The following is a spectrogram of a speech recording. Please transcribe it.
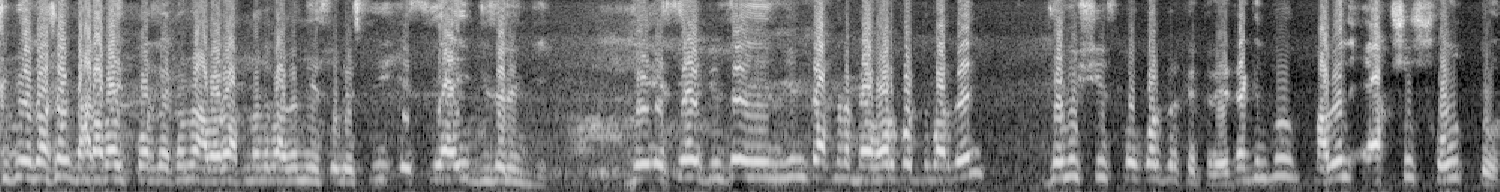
সুপ্রিয় দর্শক, ধারাবাহিক পর্যায়ক্রমে আবারও আপনাদের মাঝে নিয়ে চলে এসেছি এসিআই ডিজেল ইঞ্জিন যে এসিআই ডিজেল ইঞ্জিনটা আপনারা ব্যবহার করতে পারবেন জমি সেচ প্রকল্পের ক্ষেত্রে, এটা কিন্তু পাবেন একশো সত্তর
